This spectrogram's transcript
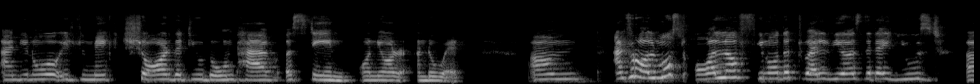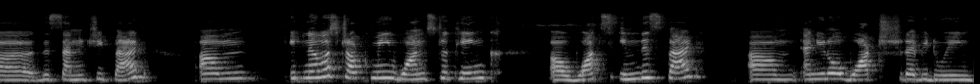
And you know it will make sure that you don't have a stain on your underwear. Um, and for almost all of you know the 12 years that i used uh, this sanitary pad um, it never struck me once to think uh, what's in this pad um, and you know what should i be doing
